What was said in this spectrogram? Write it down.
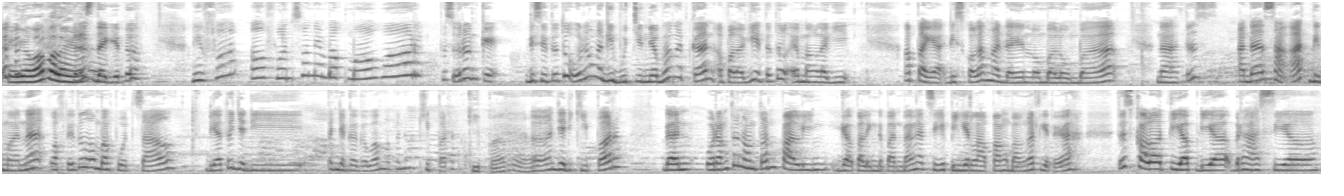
Kayak gak apa-apa lah ya. terus udah gitu Neva Alfonso nembak Mawar terus orang kayak di situ tuh orang lagi bucinnya banget kan apalagi itu tuh emang lagi apa ya di sekolah ngadain lomba-lomba. Nah terus ada saat di mana waktu itu lomba futsal dia tuh jadi penjaga gawang apa namanya? Kiper. Kiper ya. Eh, jadi kiper. Dan orang tuh nonton paling gak paling depan banget sih pinggir lapang banget gitu ya. Terus kalau tiap dia berhasil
